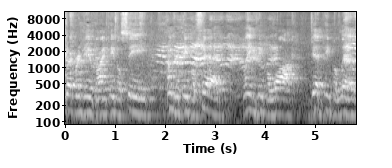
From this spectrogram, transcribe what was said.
Quick review, blind people see, hungry people fed, lame people walk, dead people live.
